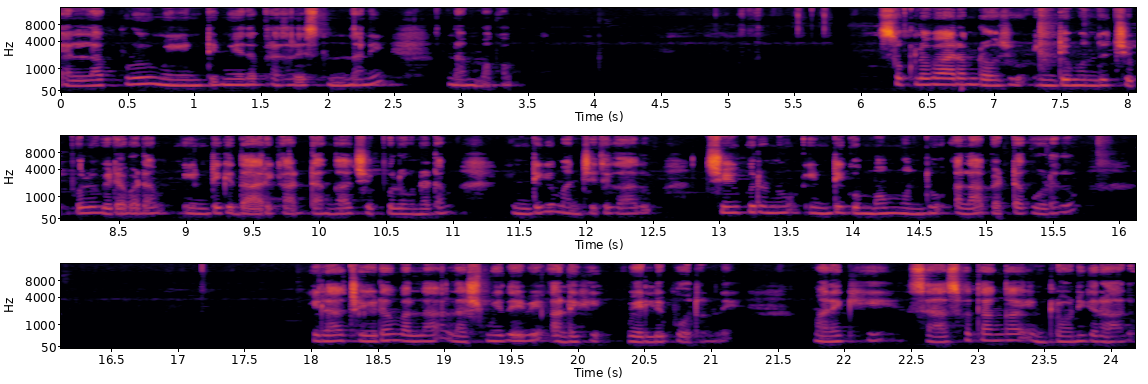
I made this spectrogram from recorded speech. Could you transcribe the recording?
ఎల్లప్పుడూ మీ ఇంటి మీద ప్రసరిస్తుందని నమ్మకం. శుక్రవారం రోజు ఇంటి ముందు చెప్పులు విడవడం ఇంటికి దారికి అడ్డంగా చెప్పులు ఉండటం ఇంటికి మంచిది కాదు. చీపురును ఇంటి గుమ్మం ముందు అలా పెట్టకూడదు. ఇలా చేయడం వల్ల లక్ష్మీదేవి అలిగి వెళ్ళిపోతుంది. మనకి శాశ్వతంగా ఇంట్లోనికి రాదు.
